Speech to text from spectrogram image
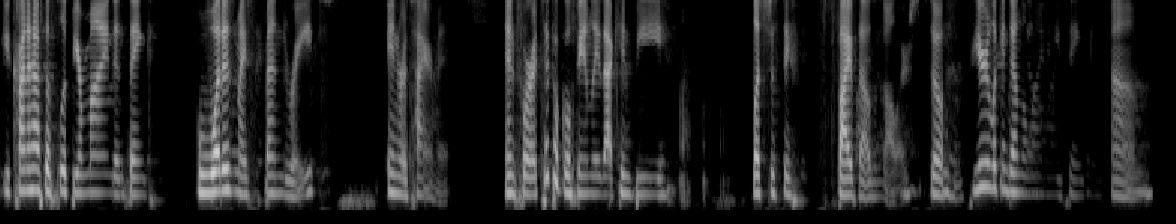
you kind of have to flip your mind and think, what is my spend rate in retirement? And for a typical family, that can be, let's just say five thousand dollars. So Mhm. if you're looking down the line and you think, um,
